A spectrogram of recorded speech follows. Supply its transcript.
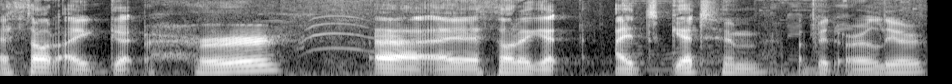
I thought I got her. Uh, I thought I get I'd get him a bit earlier.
